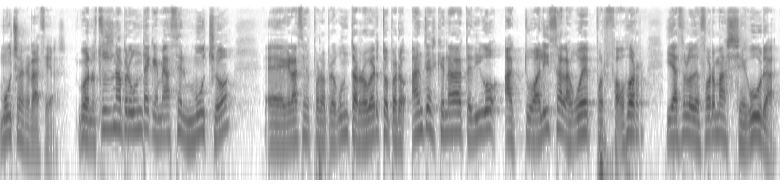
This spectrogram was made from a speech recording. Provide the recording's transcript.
Muchas gracias. Bueno, esto es una pregunta que me hacen mucho. Eh, gracias por la pregunta, Roberto. Pero antes que nada te digo, actualiza la web, por favor, y hazlo de forma segura.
